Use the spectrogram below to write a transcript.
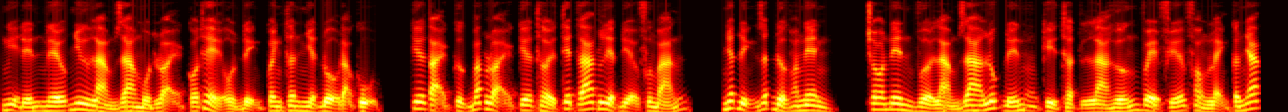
nghĩ đến nếu như làm ra một loại có thể ổn định quanh thân nhiệt độ đạo cụ, kia tại cực bắc loại kia thời tiết ác liệt địa phương bán, nhất định rất được hoan nghênh cho nên vừa làm ra lúc đến kỳ thật là hướng về phía phòng lạnh cân nhắc,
